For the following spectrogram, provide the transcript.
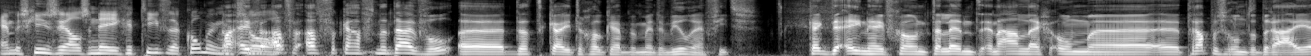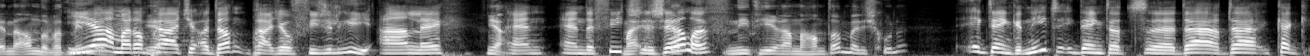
En misschien zelfs negatief, daar kom ik Maar nog zo even op. adv- advocaat van de duivel, eh, dat kan je toch ook hebben met een wielrenfiets? Kijk, de een heeft gewoon talent en aanleg om eh, eh, trappers rond te draaien en de ander wat minder. Ja, maar dan praat, je, dan praat je over fysiologie, aanleg Ja. en, en de fietsen zelf. niet hier aan de hand dan, bij die schoenen? Ik denk het niet. Ik denk dat daar, daar. Kijk,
